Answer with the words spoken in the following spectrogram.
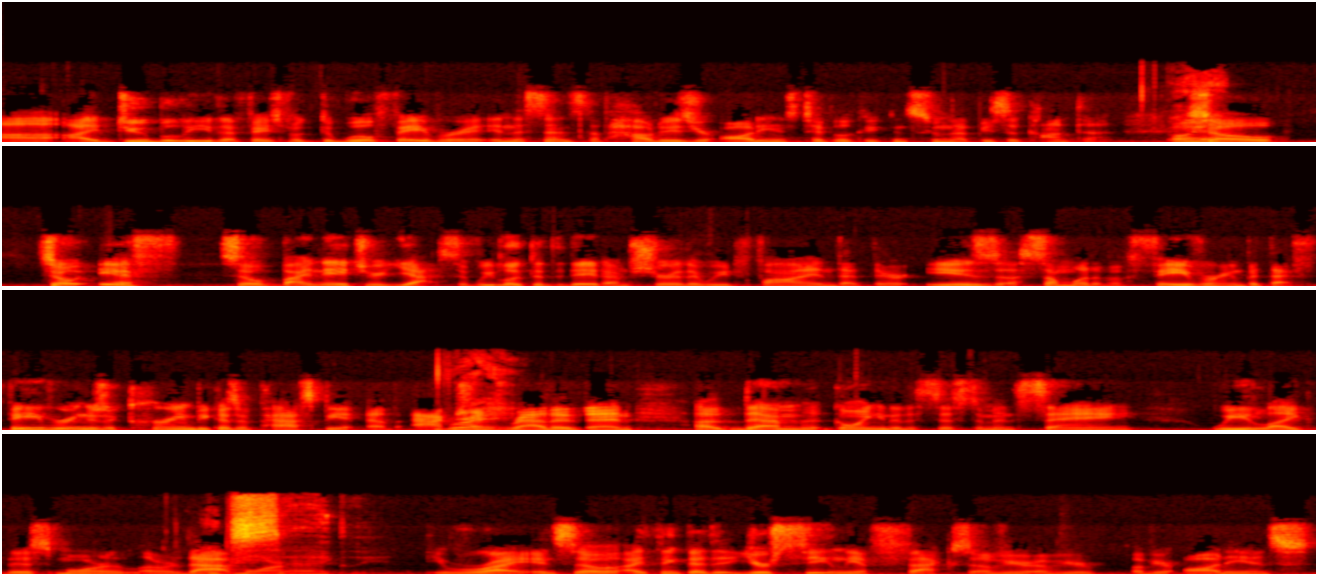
Uh, I do believe that Facebook will favor it in the sense of how does your audience typically consume that piece of content. Oh, yeah. So, so if so by nature, yes. If we looked at the data, I'm sure that we'd find that there is a somewhat of a favoring, but that favoring is occurring because of past be- of actions right. rather than uh, them going into the system and saying we like this more or that exactly. more. Exactly. Right. And so I think that you're seeing the effects of your of your of your audience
